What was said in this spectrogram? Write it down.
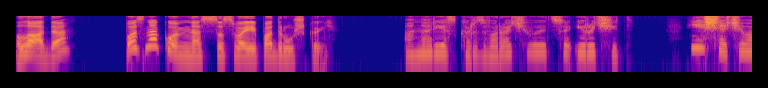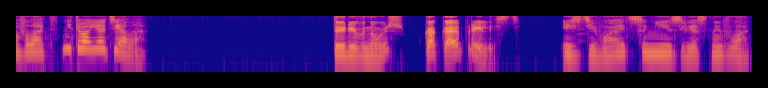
«Лада, Познакомь нас со своей подружкой». Она резко разворачивается и рычит. Еще чего, Влад, не твое дело». «Ты ревнуешь? Какая прелесть! Издевается неизвестный Влад.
